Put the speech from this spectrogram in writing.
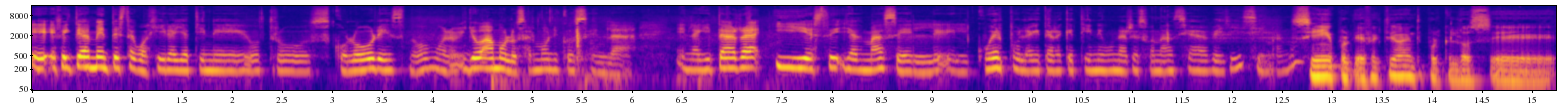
Eh, efectivamente, esta guajira ya tiene otros colores, ¿no? Bueno, yo amo los armónicos en la, en la guitarra y este y además el, el cuerpo de la guitarra que tiene una resonancia bellísima, ¿no? Sí, porque efectivamente, porque los eh,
